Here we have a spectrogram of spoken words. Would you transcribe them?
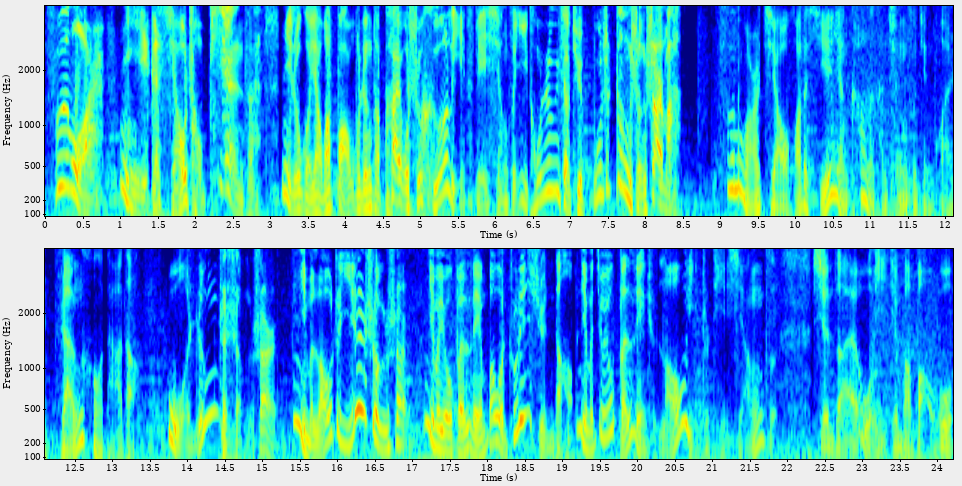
斯莫尔，你个小丑骗子！你如果要把宝物扔到泰晤士河里，连箱子一同扔下去，不是更省事儿吗？”斯莫尔狡猾的斜眼看了看琼斯警官，然后答道：“我扔着省事儿，你们捞着也省事儿。你们有本领把我追寻到，你们就有本领去捞一只铁箱子。”现在我已经把宝物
